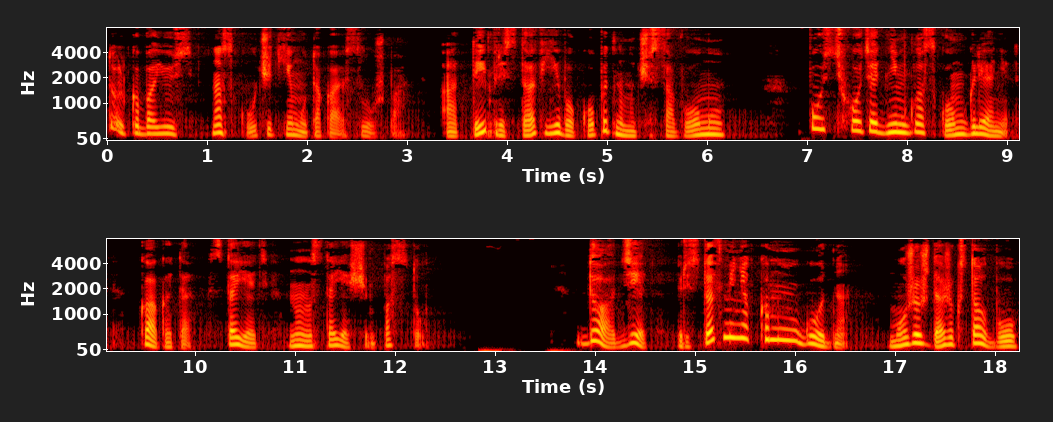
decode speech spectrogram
только боюсь, наскучит ему такая служба. А ты приставь его к опытному часовому. Пусть хоть одним глазком глянет, как это стоять на настоящем посту. Да, дед, приставь меня к кому угодно. Можешь даже к столбу.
